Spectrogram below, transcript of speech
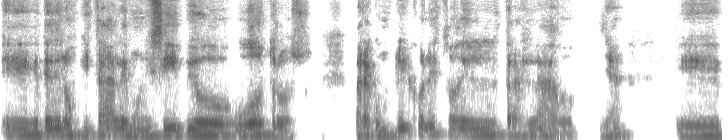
eh, desde los hospitales, municipios u otros, para cumplir con esto del traslado, ¿ya? Eh,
